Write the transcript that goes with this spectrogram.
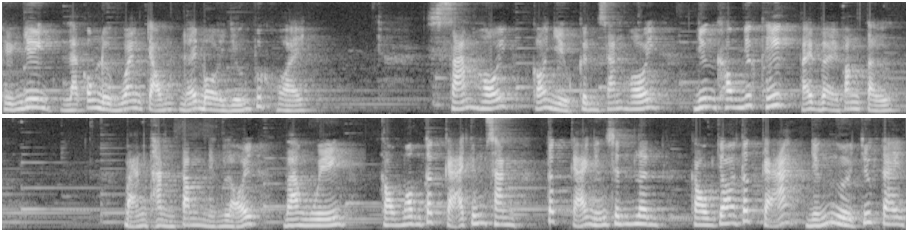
thiện duyên là con đường quan trọng để bồi dưỡng phước huệ. Sám hối có nhiều kinh sám hối, nhưng không nhất thiết phải về văn tự. Bạn thành tâm nhận lỗi và nguyện cầu mong tất cả chúng sanh, tất cả những sinh linh, cầu cho tất cả những người trước đây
